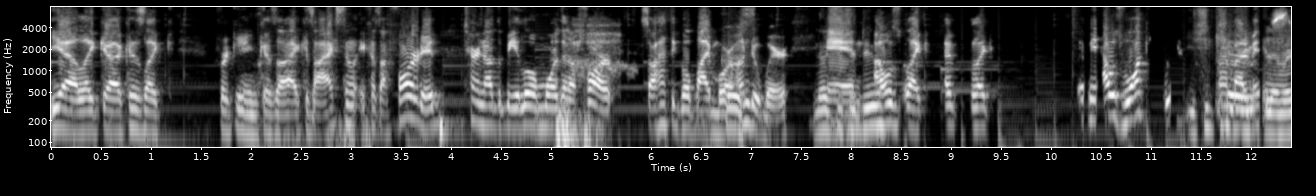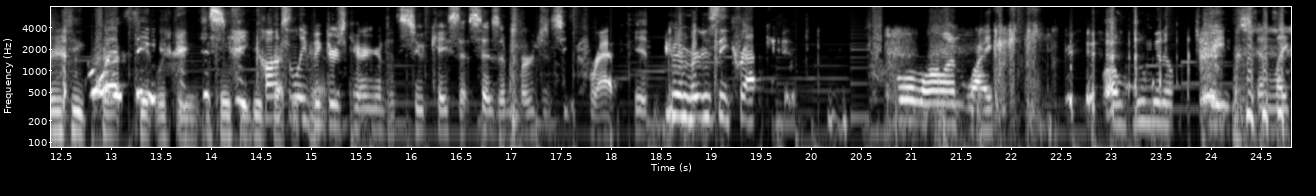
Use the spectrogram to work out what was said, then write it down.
yeah like uh because like freaking because i because i accidentally because i farted turned out to be a little more than a fart so i had to go buy more Chris, underwear You know what you should and do? I was like, I, like, I mean, I was walking. you should I'm carry about to an miss- emergency crap kit with you in case you do Constantly, your pants. Victor's carrying around a suitcase that says "emergency crap kit," An emergency crap kit. full on like aluminum case, and like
